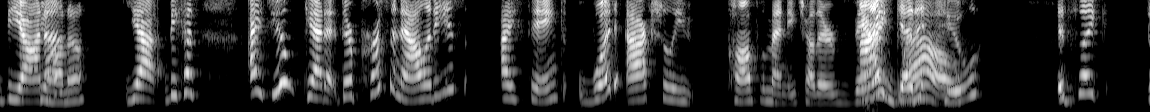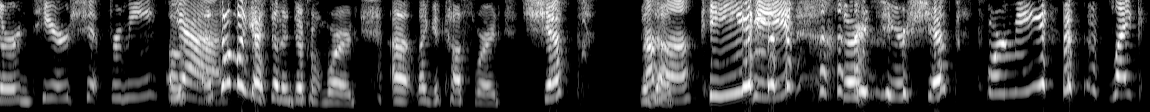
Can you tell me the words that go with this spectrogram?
Biana. Tiana. Yeah, because I do get it. Their personalities, I think, would actually complement each other very I get well. it too. It's like third tier ship for me. Oh, Yeah. It sounds like I said a different word, uh, like a cuss word. Ship with Uh-huh. a P. Third tier ship for me. like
